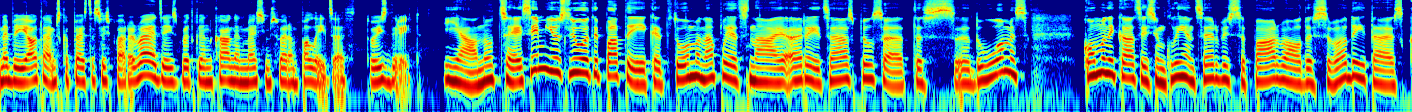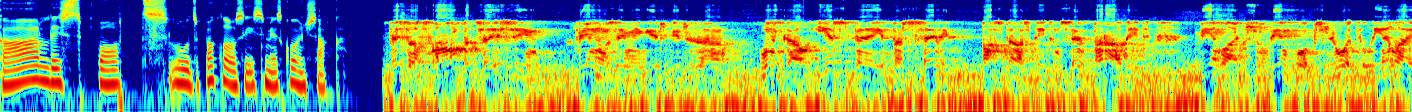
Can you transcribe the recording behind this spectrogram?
nebija jautājums, kāpēc tas vispār ir vajadzīgs, bet gan kā gan mēs jums varam palīdzēt to izdarīt. Jā, nu cēsim jūs ļoti patīkat. To man apliecināja arī Cēlās pilsētas domas komunikācijas un klienta servisa pārvaldes vadītājs Kārlis Pots. Lūdzu, paklausīsimies, ko viņš saka. Festivāls Lampa cēsim viennozīmīgi ir, ir uh, unikāla iespēja par sevi pastāstīt un sevi parādīt vienlaikus un vienopus ļoti lielai,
